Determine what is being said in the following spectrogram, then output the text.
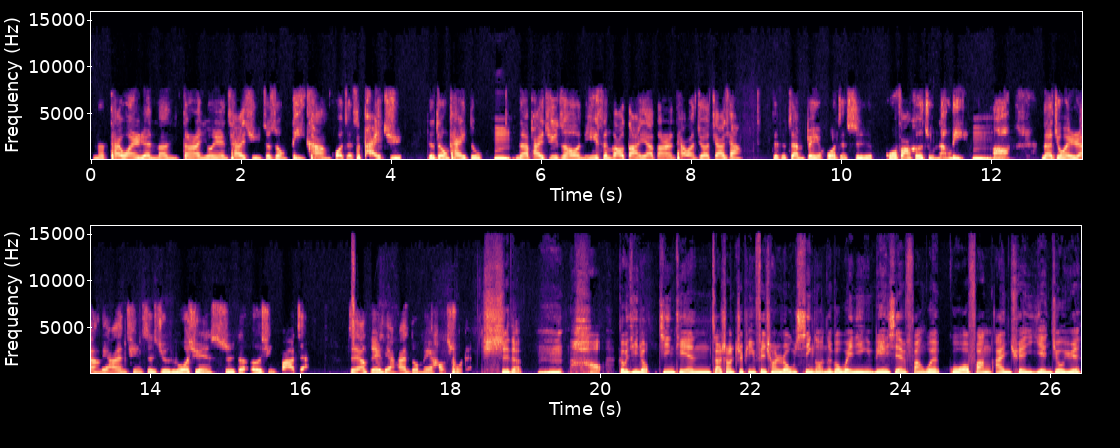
那台湾人呢，当然永远采取这种抵抗或者是排拒。的这种态度，嗯，那排拒之后，你一升高打压，当然台湾就要加强这个战备或者是国防吓阻能力，嗯啊，那就会让两岸情势就螺旋式的恶性发展，这样对两岸都没好处的。是的。嗯，好，各位听众，今天早上志平非常荣幸哦，能够为您连线访问国防安全研究院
